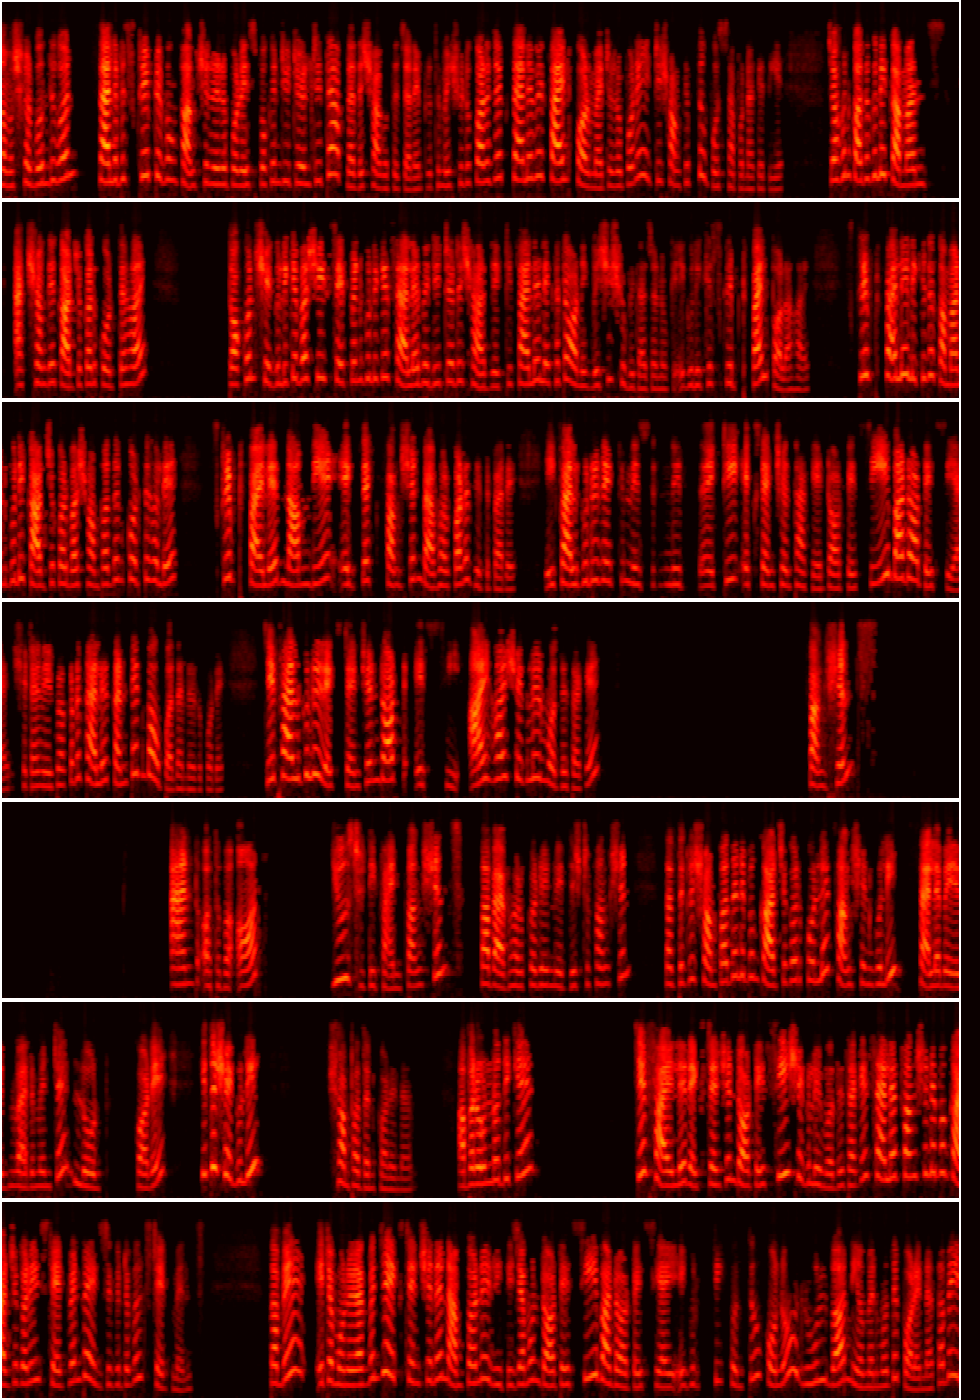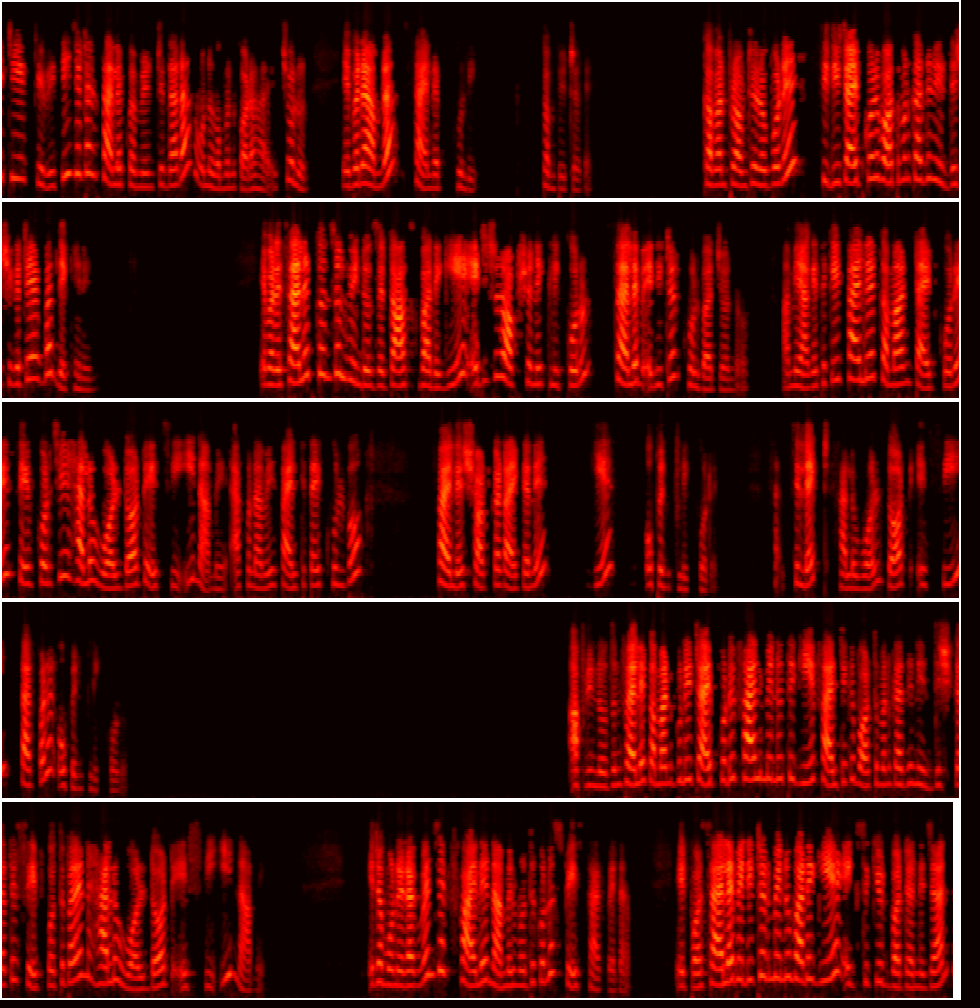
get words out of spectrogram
নমস্কার বন্ধুগণ। সাইলেব স্ক্রিপ্ট এবং ফাংশনের উপরে স্পোকেন টিউটোরিয়ালটিতে আপনাদের স্বাগত জানাই। প্রথমে শুরু করা যাক সাইলেব ফাইল ফরম্যাটের উপরে একটি সংক্ষিপ্ত উপস্থাপনাকে দিয়ে। যখন কতগুলি কমান্ডস একসঙ্গে কার্যকর করতে হয়, তখন সেগুলিকে বা সেই স্টেটমেন্টগুলিকে সাইলেব এডিটরের সাহায্যে একটি ফাইলে লেখাটা অনেক বেশি সুবিধাজনক। এগুলিকে স্ক্রিপ্ট ফাইল বলা হয়। স্ক্রিপ্ট ফাইলে লিখিত কমান্ডগুলি কার্যকর বা সম্পাদন করতে হলে স্ক্রিপ্ট ফাইলের নাম দিয়ে exec ফাংশন ব্যবহার করা যেতে পারে। এই ফাইলগুলির একটি একটি এক্সটেনশন থাকে .sce বা .sci সেটা নির্ভর করে ফাইলের কন্টেন্ট বা উপাদানের উপরে। যে ফাইলগুলির এক্সটেনশন .sci হয়, সেগুলির মধ্যে থাকে functions and অথবা or, used defined functions বা ব্যবহার করে নির্দিষ্ট ফাংশন তাদেরকে সম্পাদন এবং কার্যকর করলে ফাংশনগুলি সাইল্যাব এনভায়রনমেন্টে লোড করে, কিন্তু সেগুলি সম্পাদন করে না। আবার অন্যদিকে যে ফাইলের এক্সটেনশন ডট এসি সেগুলির মধ্যে থাকে সাইল্যাব ফাংশন এবং কার্যকরী স্টেটমেন্ট বা এক্সিকিউটেবল স্টেটমেন্টস তবে এটা মনে রাখবেন যে এক্সটেনশনের নামকরণের রীতি যেমন .sc বা .sci এগুলি কিন্তু কোনো রুল বা নিয়মের মধ্যে পড়ে না। তবে এটি একটি রীতি যেটা সাইল্যাব কমিউনিটি দ্বারা অনুগমন করা হয়। চলুন, এবারে আমরা সাইল্যাব খুলি কম্পিউটারে কমান্ড প্রম্পটের উপরে সিডি টাইপ করে বর্তমান কাজের নির্দেশিকাটি একবার দেখে নিন। এবারে সাইল্যাব কনসোল উইন্ডোজে টাস্ক বারে গিয়ে এডিটর অপশনে ক্লিক করুন সাইল্যাব এডিটর খোলবার জন্য। আমি আগে থেকেই ফাইলে কমান্ড টাইপ করে সেভ করেছি helloworld.sce নামে। এখন আমি ফাইলটি তাই খুলব ফাইলের শর্টকাট আইকনে গিয়ে ওপেন ক্লিক করে। Select hello world dot helloworld.sce তারপরে ওপেন ক্লিক করুন। আপনি নতুন ফাইলে কমান্ডগুলি টাইপ করে ফাইল মেনুতে গিয়ে ফাইলটিকে বর্তমান কাজের নির্দেশিকাতে সেভ করতে পারেন হ্যালো ওয়ার্ল্ড ডট নামে। এটা মনে রাখবেন যে ফাইলের নামের মধ্যে কোনো স্পেস থাকবে না। এরপর সাইল্যাব এডিটর মেনু বারে গিয়ে এক্সিকিউট বাটনে যান।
